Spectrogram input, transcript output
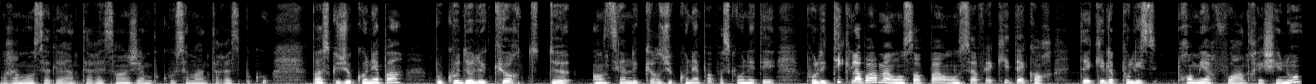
vraiment c'est intéressant. J'aime beaucoup, ça m'intéresse beaucoup parce que je connais pas beaucoup de le kurde, de anciens le kurde. Je connais pas parce qu'on était politique là-bas, mais on savait pas, on savait qui d'accord. Dès que la police première fois entrait chez nous,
